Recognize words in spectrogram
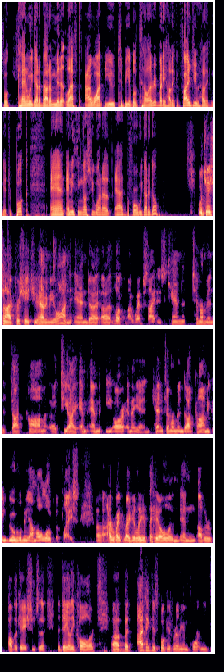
Well, Ken, we got about a minute left. I want you to be able to tell everybody how they can find you, how they can get your book, and anything else you want to add before we got to go. Well, Jason, I appreciate you having me on. And uh, uh, look, my website is kentimmerman.com, uh, T I M M E R M A N, kentimmerman.com. You can Google me, I'm all over the place. Uh, I write regularly at The Hill and, and other publications, uh, The Daily Caller. Uh, but I think this book is really important.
